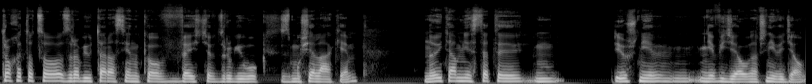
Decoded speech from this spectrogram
Trochę to, co zrobił Tarasienko w wejście w drugi łuk z Musielakiem. No i tam niestety już nie, nie widział, znaczy nie widział,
